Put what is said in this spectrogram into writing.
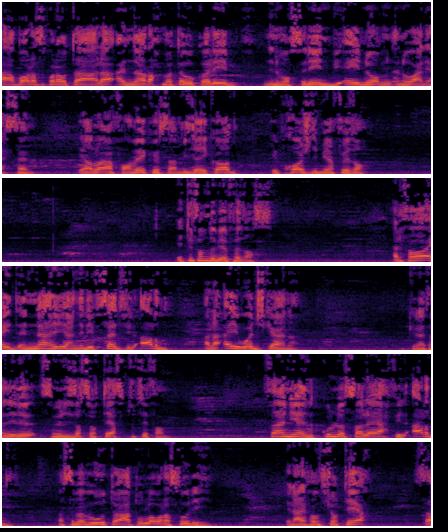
أخبر سبحانه وتعالى أن رحمته قريب من المحسنين بأي نوع من أنواع الإحسان et Allah a informé que sa miséricorde est proche des bienfaisants et toute forme de bienfaisance الفوائد النهي عن الإفساد في الأرض على أي وجه كان qu'il a interdit de se mettre sur terre sous toutes ses formes ثانيا كل صلاح في الأرض فسببه طاعة الله ورسوله et la réforme sur terre ça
